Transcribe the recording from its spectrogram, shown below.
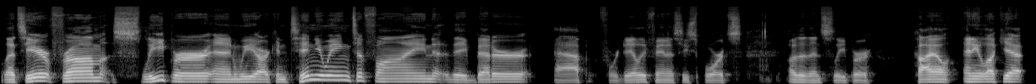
Let's hear from Sleeper, and we are continuing to find the better app for daily fantasy sports other than Sleeper. Kyle, any luck yet?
